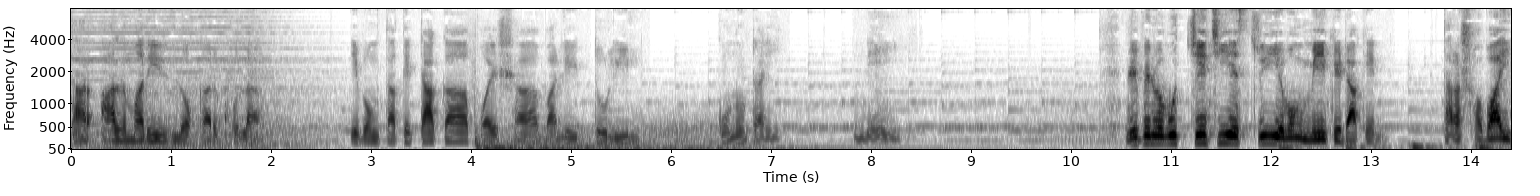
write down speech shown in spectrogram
তার আলমারির লকার খোলা এবং তাতে টাকা, পয়সা, বালির দলিল কোনোটাই নেই। নৃপেনবাবু চেঁচিয়ে স্ত্রী এবং মেয়েকে ডাকেন। তারা সবাই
